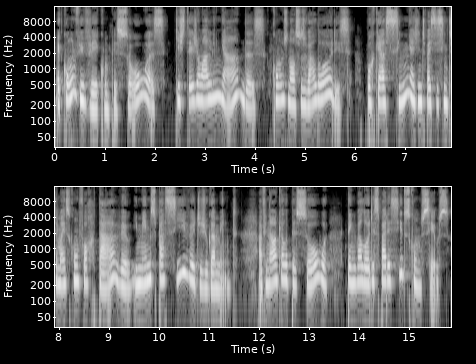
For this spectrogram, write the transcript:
é conviver com pessoas que estejam alinhadas com os nossos valores, porque assim a gente vai se sentir mais confortável e menos passível de julgamento. Afinal, aquela pessoa tem valores parecidos com os seus.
